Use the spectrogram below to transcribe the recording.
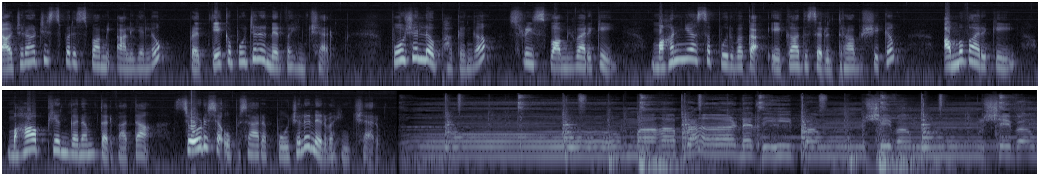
రాజరాజేశ్వర స్వామి ఆలయంలో ప్రత్యేక పూజలు నిర్వహించారు. పూజల్లో భాగంగా శ్రీ స్వామివారికి మహన్యాసపూర్వక ఏకాదశ రుద్రాభిషేకం అమ్మవారికి మహాభ్యంగనం తర్వాత షోడశ ఉపసార పూజలు నిర్వహించారు. శివం. शिवं शिवं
